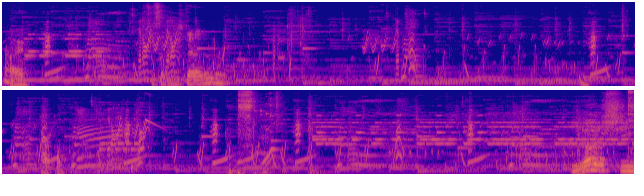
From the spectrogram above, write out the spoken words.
nein. Das ist nicht da drin. Ja, komm. Yoshi.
